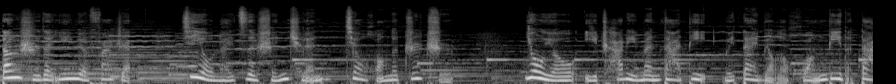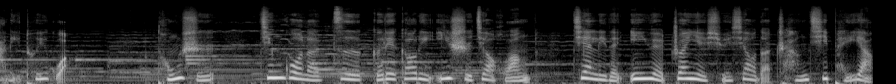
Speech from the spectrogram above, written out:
当时的音乐发展，既有来自神权教皇的支持。又有以查理曼大帝为代表的皇帝的大力推广，同时，经过了自格列高利一世教皇建立的音乐专业学校的长期培养，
